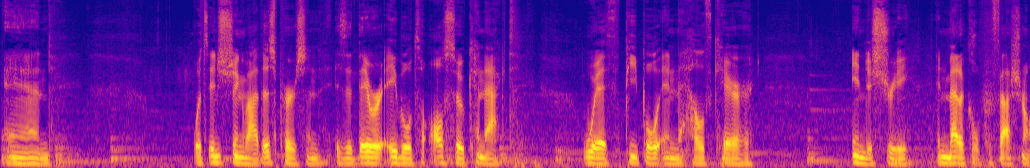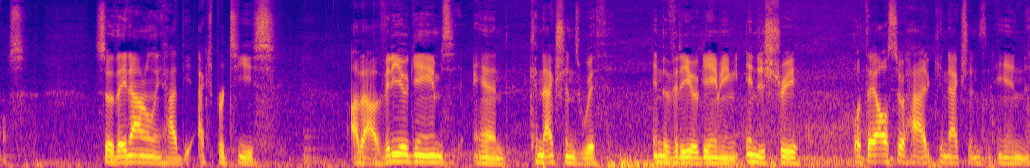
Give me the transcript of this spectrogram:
And what's interesting about this person is that they were able to also connect with people in the healthcare industry and medical professionals. So they not only had the expertise about video games and connections with in the video gaming industry, but they also had connections in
